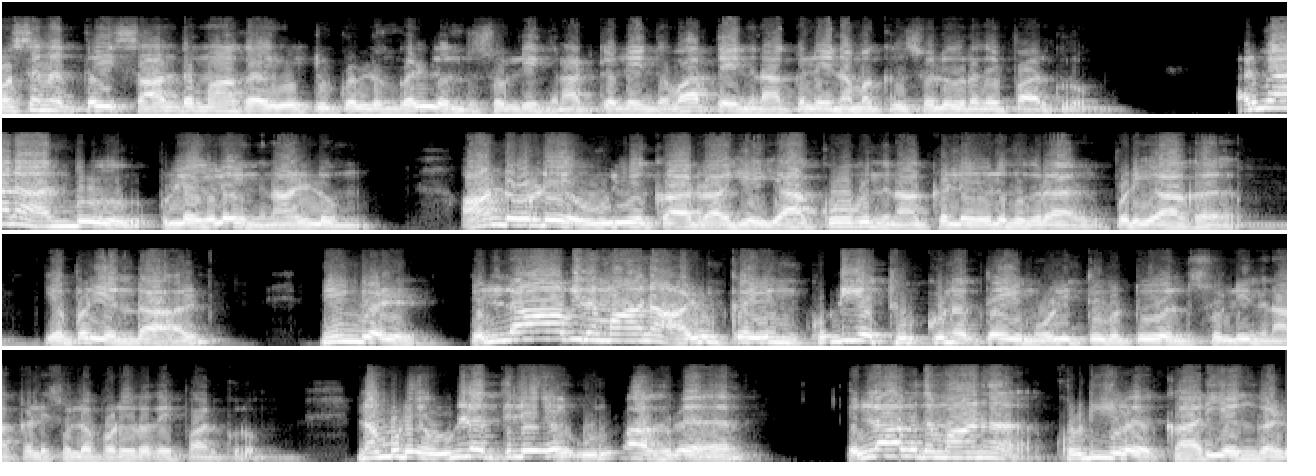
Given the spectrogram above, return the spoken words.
வசனத்தை சாந்தமாக ஏற்றுக்கொள்ளுங்கள் என்று சொல்லி இந்த நாட்களில் இந்த வார்த்தை இந்த நாட்களில் நமக்கு சொல்லுகிறதை பார்க்கிறோம். அருமையான அன்பு பிள்ளைகளை இந்த நாளிலும் ஆண்டவருடைய ஊழியக்காரராகிய யாக்கோவு இந்த நாட்களில் எழுதுகிறார். இப்படியாக எப்படி என்றால் நீங்கள் எல்லா விதமான அழுக்கையும் கொடிய துர்க்குணத்தையும் ஒழித்து விட்டு என்று சொல்லி இந்த நாட்களை சொல்லப்படுகிறதை பார்க்கிறோம். நம்முடைய உள்ளத்திலே உருவாகிற எல்லா விதமான கொடிய காரியங்கள்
